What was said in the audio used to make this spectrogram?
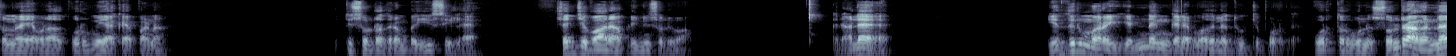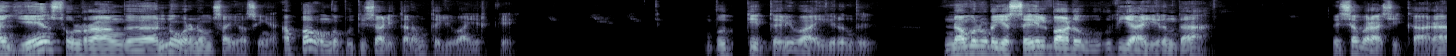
சொன்னால் எவனாவது பொறுமையாக கேட்பானா புத்தி சொல்கிறது ரொம்ப ஈஸியில் செஞ்சு பாரு அப்படின்னு சொல்லுவான். அதனால் எதிர்மறை எண்ணங்களை முதல்ல தூக்கி போடுங்க. ஒருத்தர் ஒன்று சொல்கிறாங்கன்னா ஏன் சொல்கிறாங்கன்னு ஒரு நிமிஷம் யோசிங்க. அப்போ உங்கள் புத்திசாலித்தனம் தெளிவாயிருக்கு. புத்தி தெளிவாக இருந்து நம்மளுடைய செயல்பாடு உறுதியாக இருந்தா ரிஷபராசிக்காரா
